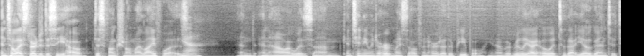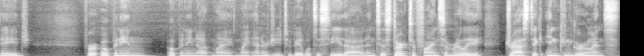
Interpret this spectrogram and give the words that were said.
until I started to see how dysfunctional my life was. Yeah. And, and how I was um, continuing to hurt myself and hurt other people, you know. But really, I owe it to that yoga and to Tej for opening opening up my my energy to be able to see that and to start to find some really drastic incongruence.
